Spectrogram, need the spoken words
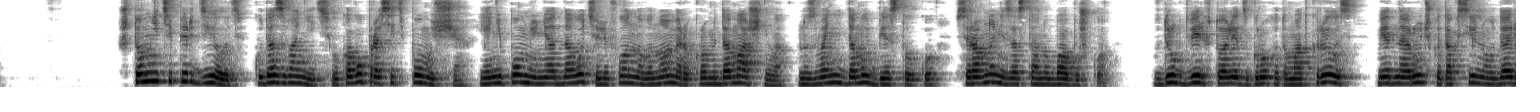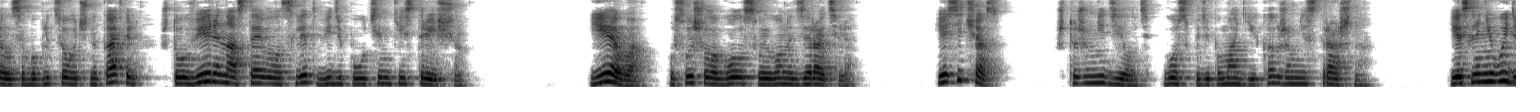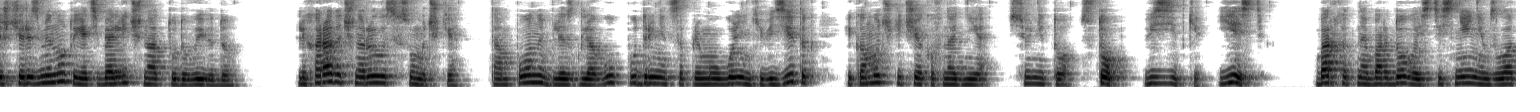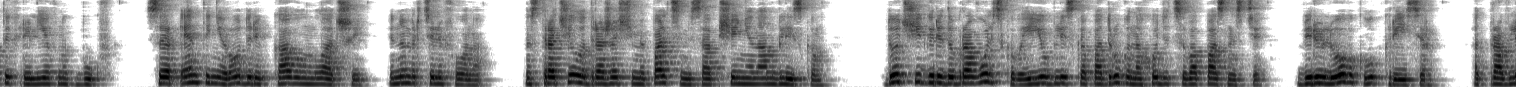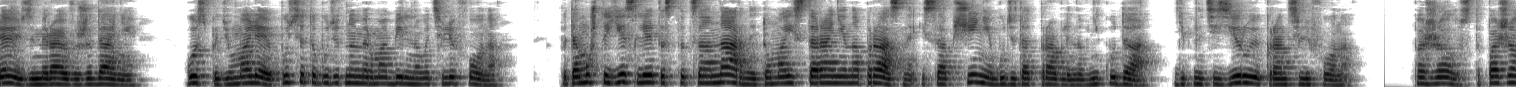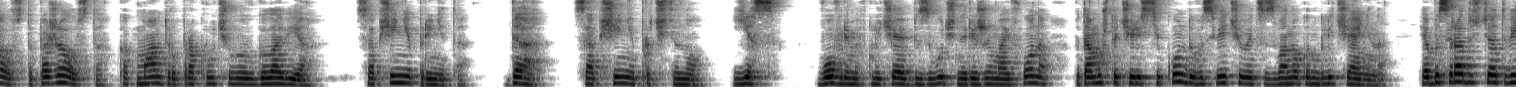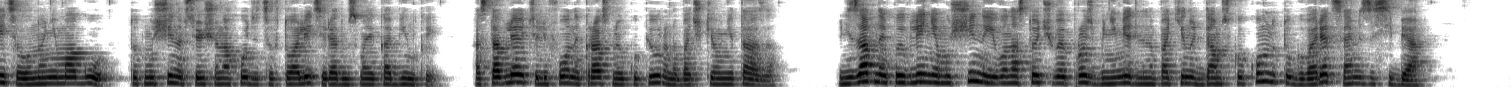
Что мне теперь делать? Куда звонить? У кого просить помощи? Я не помню ни одного телефонного номера, кроме домашнего, но звонить домой без толку. Все равно не застану бабушку. Вдруг дверь в туалет с грохотом открылась, медная ручка так сильно ударилась об облицовочный кафель, что уверенно оставила след в виде паутинки из трещин. «Ева!» — услышала голос своего надзирателя. «Я сейчас. Что же мне делать? Господи, помоги, как же мне страшно!» Если не выйдешь через минуту, я тебя лично оттуда выведу». Лихорадочно рылась в сумочке. Тампоны, блеск для губ, пудреница, прямоугольники визиток и комочки чеков на дне. Все не то. Стоп! Визитки! Есть! Бархатное бордовое с тиснением золотых рельефных букв. Сэр Энтони Родерик Кавелл-младший и номер телефона. Настрочила дрожащими пальцами сообщение на английском. Дочь Игоря Добровольского и ее близкая подруга находятся в опасности. Бирюлева, клуб «Крейсер». Отправляю и замираю в ожидании. Господи, умоляю, пусть это будет номер мобильного телефона. Потому что если это стационарный, то мои старания напрасны, и сообщение будет отправлено в никуда. Гипнотизирую экран телефона. «Пожалуйста, пожалуйста, пожалуйста», как мантру прокручиваю в голове. Сообщение принято. «Да». Сообщение прочтено. «Yes». Вовремя включаю беззвучный режим айфона, потому что через секунду высвечивается звонок англичанина. Я бы с радостью ответила, но не могу. Тот мужчина все еще находится в туалете рядом с моей кабинкой. Оставляю телефон и красную купюру на бачке унитаза. Внезапное появление мужчины и его настойчивая просьба немедленно покинуть дамскую комнату говорят сами за себя.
